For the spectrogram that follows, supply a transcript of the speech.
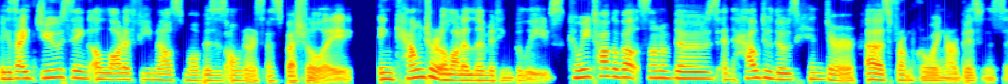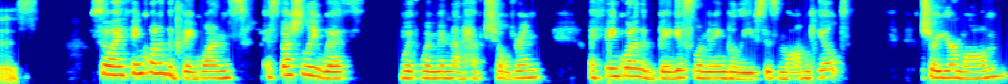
because I do think a lot of female small business owners, especially, encounter a lot of limiting beliefs. Can we talk about some of those and how do those hinder us from growing our businesses? So I think one of the big ones, especially with with women that have children, I think one of the biggest limiting beliefs is mom guilt. Sure, your mom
